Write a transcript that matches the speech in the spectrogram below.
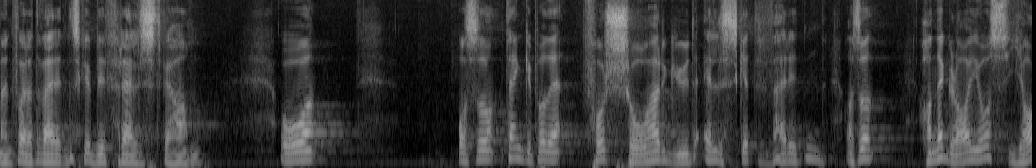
men for at verden skulle bli frelst ved ham. Og, også så tenker på det For så har Gud elsket verden. Altså, han er glad i oss, ja.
